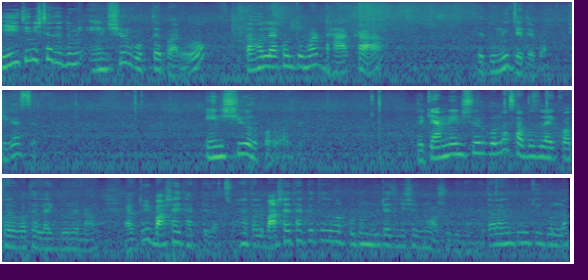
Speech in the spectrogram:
এই জিনিসটা যদি তুমি এনশিওর করতে পারো, তাহলে এখন তোমার ঢাকা তুমি যেতে পারো। ঠিক আছে? এনশিওর করো আগে। যে কেমন ইনশিওর করলা? সাপোজ লাইক কথার কথা লাইক ধরে নাও। আর তুমি বাসায় থাকতে যাচ্ছ। হ্যাঁ তাহলে বাসায় থাকতে তো তোমার প্রথম দুইটা জিনিসের কোনো অসুবিধা নেই। তাহলে এখন তুমি কী করলা?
